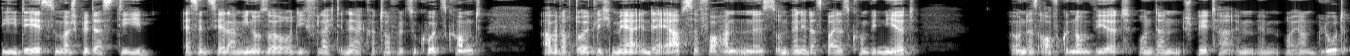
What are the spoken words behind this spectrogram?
die Idee ist zum Beispiel, dass die essentielle Aminosäure, die vielleicht in der Kartoffel zu kurz kommt, aber doch deutlich mehr in der Erbse vorhanden ist. Und wenn ihr das beides kombiniert und das aufgenommen wird und dann später im, in eurem Blut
